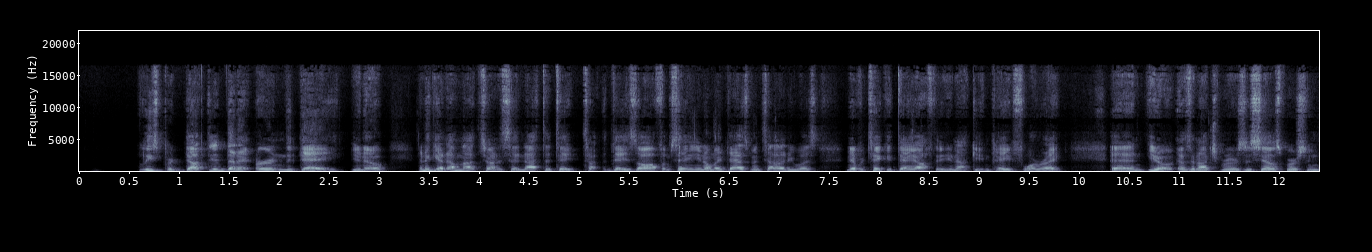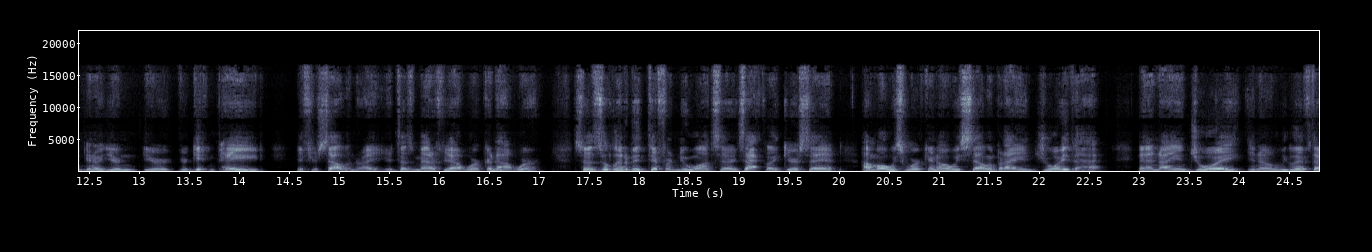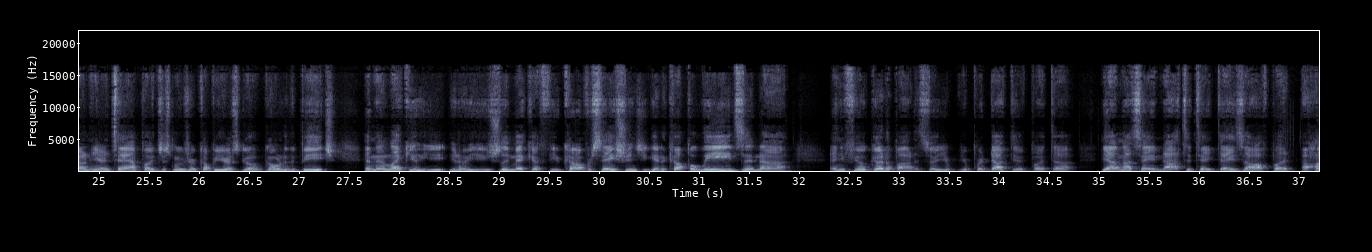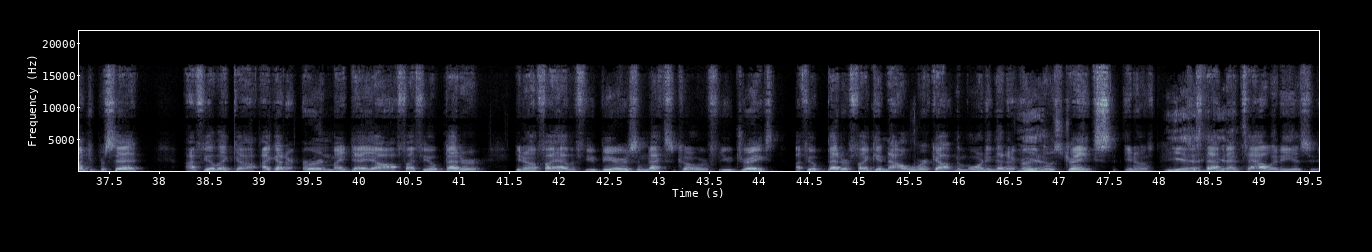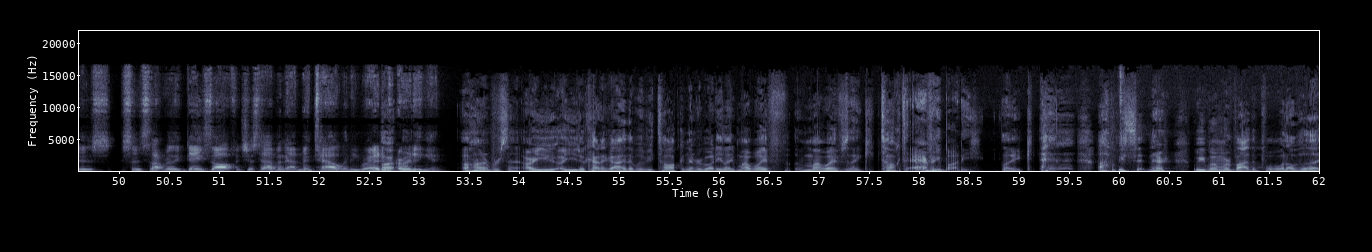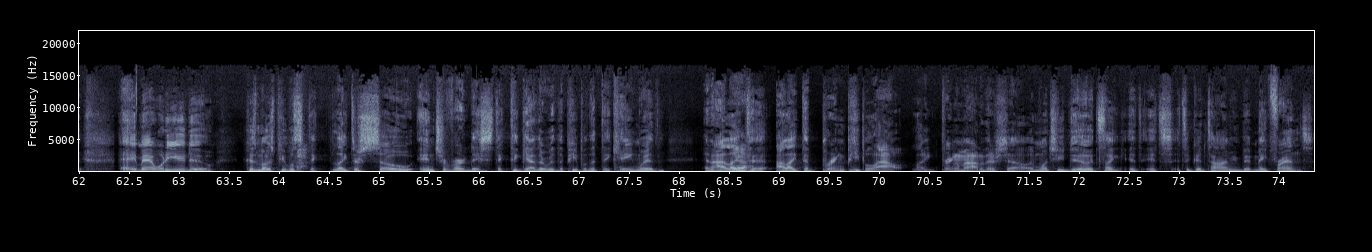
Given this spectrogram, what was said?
at least productive that I earned the day, you know? And again, I'm not trying to say not to take t- days off. I'm saying, you know, my dad's mentality was never take a day off that you're not getting paid for, right? And, you know, as an entrepreneur, as a salesperson, you know, you're you're you're getting paid if you're selling, right? It doesn't matter if you're at work or not work. So there's a little bit different nuance there. Exactly like you're saying, I'm always working, always selling, but I enjoy that. And I enjoy, you know, we live down here in Tampa. I just moved here a couple years ago, going to the beach. And then like you, you, you know, you usually make a few conversations, you get a couple leads and, uh, and you feel good about it. So you're, you're productive. But, uh, yeah, I'm not saying not to take days off, but hundred percent, I feel like, uh, I got to earn my day off. I feel better, you know, if I have a few beers in Mexico or a few drinks, I feel better if I get an hour workout in the morning that I earn Yeah. those drinks, you know, yeah. just that yeah. mentality is is so it's not really days off. It's just having that mentality, right? Of Uh, earning it. A hundred percent. Are you are you the kind of guy that would be talking to everybody? Like my wife, my wife's like, talk to everybody. Like, I'll be sitting there. We when we're by the pool, and I'll be like, hey man, what do you do? Because most people stick like they're so introverted, they stick together with the people that they came with. And I like Yeah. to I like to bring people out, like bring them out of their shell. And once you do, it's like it, it's it's a good time. You make friends.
